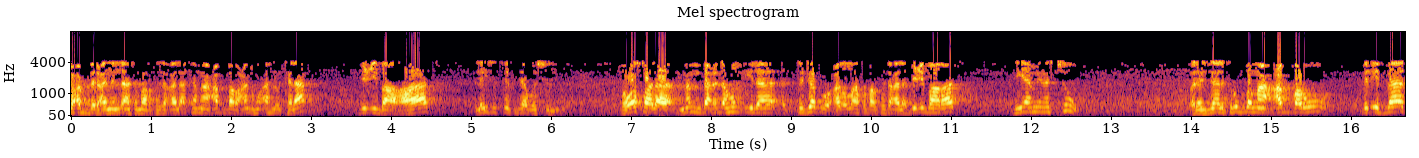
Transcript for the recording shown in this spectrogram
تعبر عن الله تبارك وتعالى كما عبر عنه أهل الكلام بعبارات ليست في الكتاب والسنة. فوصل من بعدهم إلى التجرؤ على الله تبارك وتعالى بعبارات هي من السوء. ولذلك ربما عبروا بالإثبات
